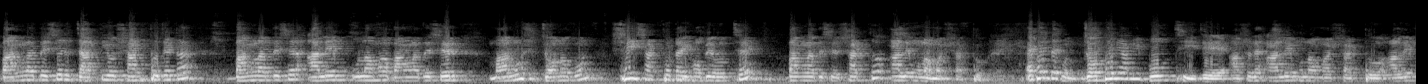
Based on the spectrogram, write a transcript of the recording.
বাংলাদেশের জাতীয় স্বার্থ যেটা, বাংলাদেশের আলেম উলামা, বাংলাদেশের মানুষ, জনগণ, সেই স্বার্থটাই হবে হচ্ছে বাংলাদেশের স্বার্থ, আলেম উলামার স্বার্থ। এখন দেখুন, যখনই আমি বলছি যে আসলে আলেম উলামার স্বার্থ, আলেম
